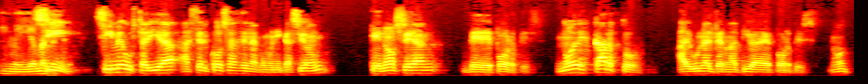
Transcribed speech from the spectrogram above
y me llama sí, sí me gustaría hacer cosas en la comunicación que no sean de deportes. No descarto alguna alternativa de deportes, ¿no?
